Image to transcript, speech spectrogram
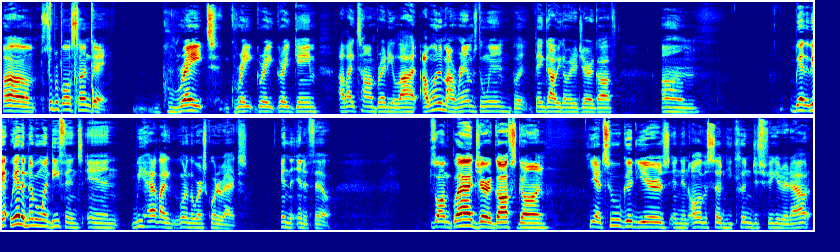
Um, Super Bowl Sunday. Great, great, great, great game. I like Tom Brady a lot. I wanted my Rams to win, but thank God we got rid of Jared Goff. Um, we had we had the number one defense, and we had like one of the worst quarterbacks in the NFL. So I'm glad Jared Goff's gone. He had two good years, and then all of a sudden he couldn't just figure it out.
